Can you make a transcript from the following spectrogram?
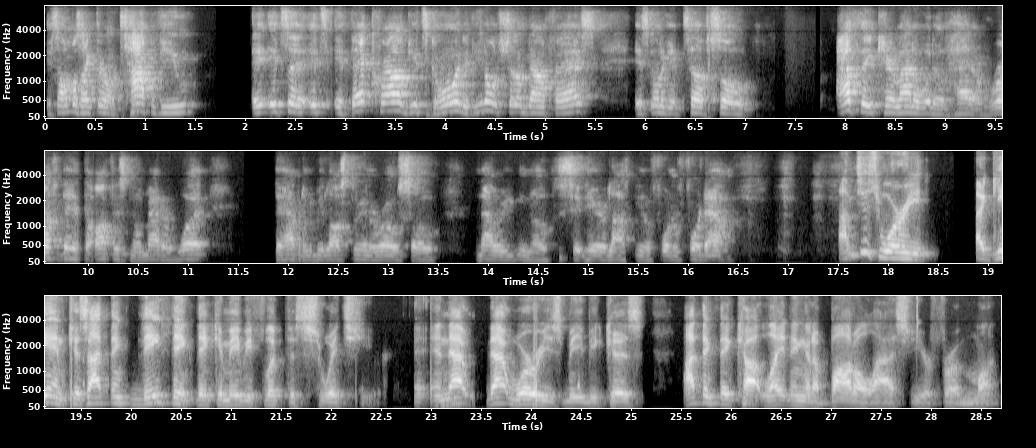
it's almost like they're on top of you. It, it's a it's if that crowd gets going, if you don't shut them down fast, it's going to get tough. So I think Carolina would have had a rough day at the office no matter what. They happen to be lost three in a row, so now we're you know sitting here lost you know four four down. I'm just worried again because I think they think they can maybe flip the switch here, and mm. that that worries me because I think they caught lightning in a bottle last year for a month,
